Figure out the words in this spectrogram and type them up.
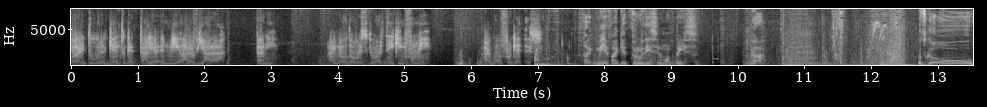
but I do it again to get Talia and me out of Yara. Dani, I know the risk you are taking for me. I won't forget this. Thank me if I get through this in one piece. let's go.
